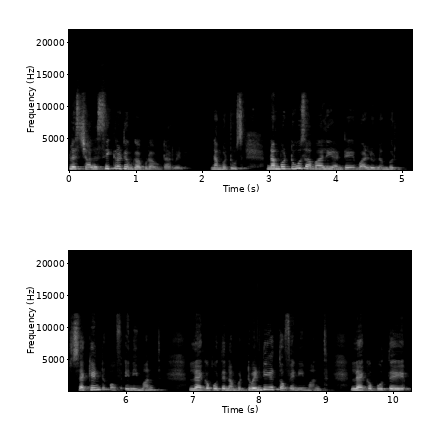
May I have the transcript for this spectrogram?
ప్లస్ చాలా సీక్రెటివ్గా కూడా ఉంటారు వీళ్ళు. నంబర్ టూస్. నంబర్ టూస్ అవ్వాలి అంటే వాళ్ళు number second of any month లేకపోతే number twenty of any month లేకపోతే.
